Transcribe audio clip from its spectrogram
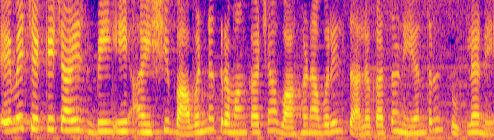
एम एच एक्केचाळीस बीई ऐंशी बावन्न क्रमांकाच्या वाहनावरील चालकाचं नियंत्रण सुटल्याने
